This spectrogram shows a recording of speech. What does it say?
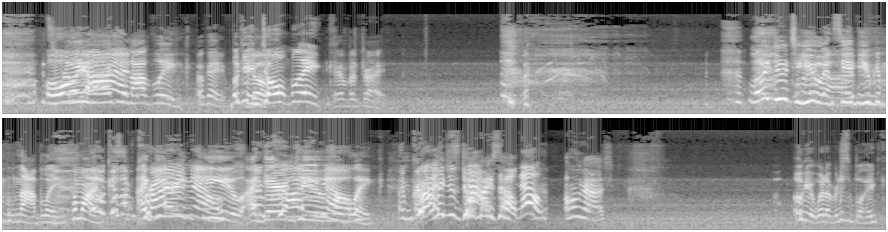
it's oh really my hard god! to not blink. Okay. okay, go. don't blink. Okay, I'm gonna try. Let me do it to Oh you and see if you can not blink. Come on. No, because I'm I crying guarantee now. you. I I'm guarantee you now. you'll blink. I'm crying. right, let me just do it myself. No. Oh gosh. Okay, whatever. Just blank.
